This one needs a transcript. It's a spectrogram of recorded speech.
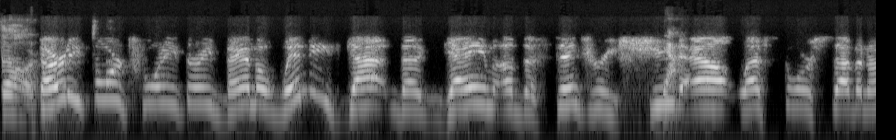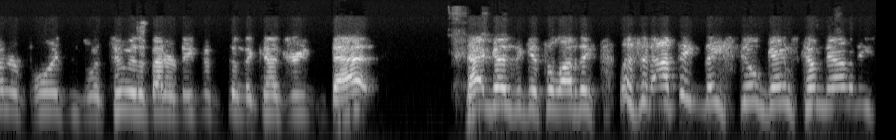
Tell her. 34 23, Bama. Wendy's got the game of the century shootout. Yeah. Let's score 700 points with two of the better defenses in the country. That that goes against a lot of things. Listen, I think they still games come down to these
